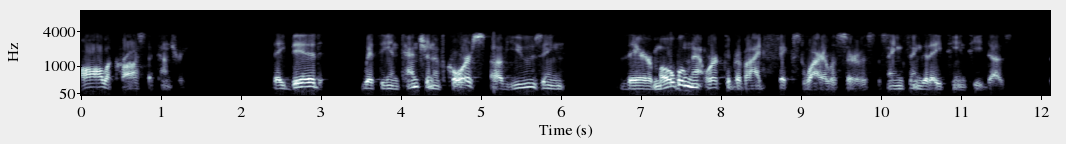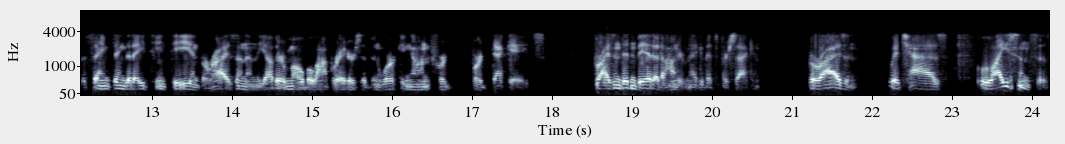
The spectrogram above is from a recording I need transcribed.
all across the country. They bid with the intention, of course, of using their mobile network to provide fixed wireless service, the same thing that AT&T does, the same thing that AT&T and Verizon and the other mobile operators have been working on for, for decades. Verizon didn't bid at 100 megabits per second. Verizon, which has licenses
